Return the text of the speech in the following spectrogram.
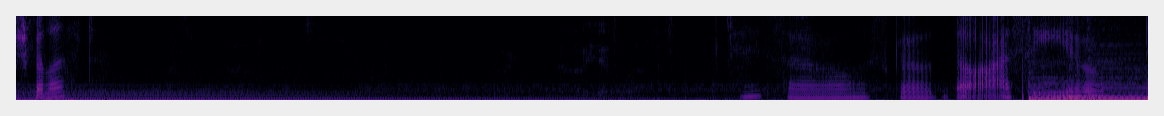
did you go left? Okay, so let's go. Oh, I see you.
